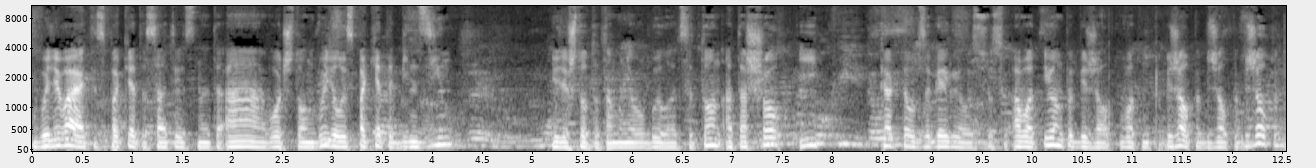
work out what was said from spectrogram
выливает из пакета, соответственно, это... А, вот что, он вылил из пакета бензин, или что-то там у него было, ацетон, отошел и как-то вот загорелось все. А вот, и он побежал. Вот он побежал, побежал, побежал, побежал.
